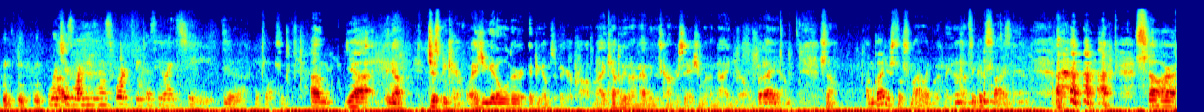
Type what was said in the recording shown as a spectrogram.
Which is why he's in sports because he likes to eat. Yeah, that's awesome. Um, yeah, you know, just be careful. As you get older, it becomes a bigger problem. I can't believe I'm having this conversation with a nine-year-old, but I am. So I'm glad you're still smiling with me. Though. That's a good sign, man. so, all right.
